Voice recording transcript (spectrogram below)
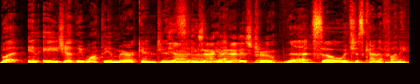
but in Asia, they want the American ginseng. yeah exactly Yeah. that is true. That so, which is kind of funny.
